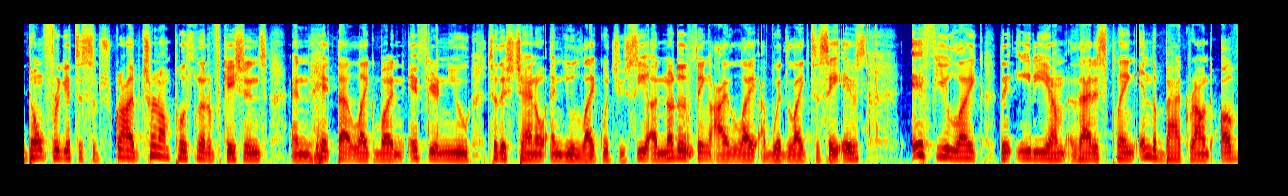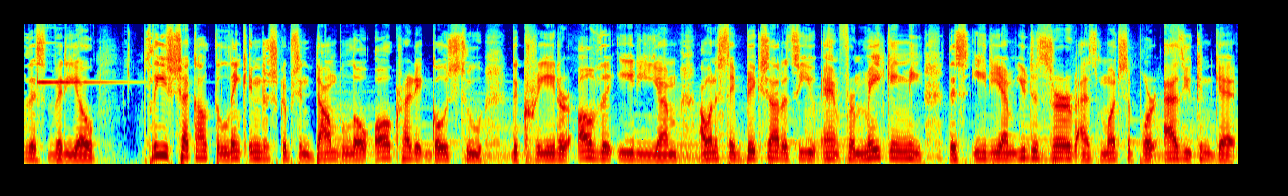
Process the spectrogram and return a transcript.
don't forget to subscribe, turn on post notifications, and hit that like button if you're new to this channel and you like what you see. Another thing I like, I would like to say is, if you like the EDM that is playing in the background of this video, please check out the link in the description down below. All credit goes to the creator of the edm i want to say big shout out to you Ant for making me this edm you deserve as much support as you can get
